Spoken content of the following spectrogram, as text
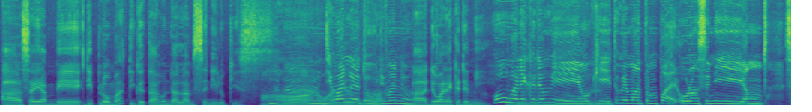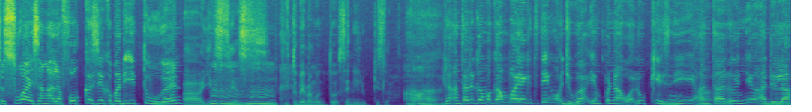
Uh, saya ambil diploma 3 tahun dalam seni lukis. Oh, Hmm, di mana tu? Di mana? Uh, The One Academy. Oh, One Academy. Okey, itu memang tempat orang seni yang sesuai sangatlah fokusnya kepada itu kan? Ah uh, yes Mm-mm, yes. mm-mm. Itu memang untuk seni lukis lah. Ha, dan antara gambar-gambar yang kita tengok juga yang pernah awak lukis ni ha. antaranya adalah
